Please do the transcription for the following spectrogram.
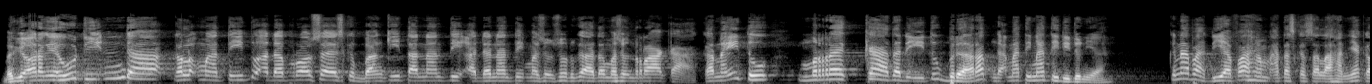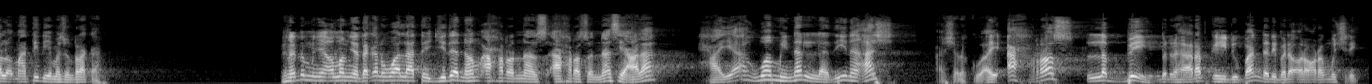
Bagi orang Yahudi enggak, kalau mati itu ada proses kebangkitan nanti ada nanti masuk surga atau masuk neraka. Karena itu mereka tadi itu berharap enggak mati-mati di dunia. Kenapa? Dia faham atas kesalahannya kalau mati dia masuk neraka. Karena itu Allah menyatakan ahrasun nasi ala haya wa minal ladzina ash asyraku ay ahras lebih berharap kehidupan daripada orang-orang musyrik.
